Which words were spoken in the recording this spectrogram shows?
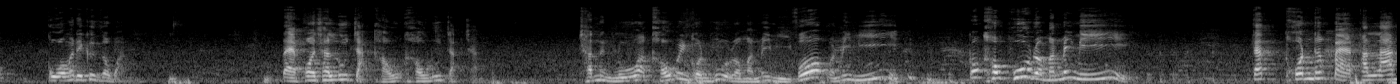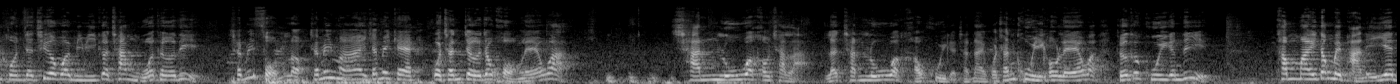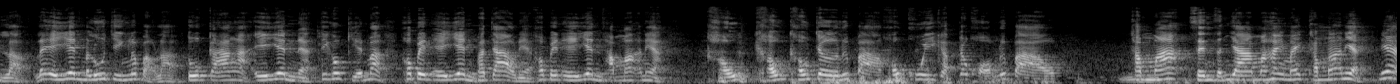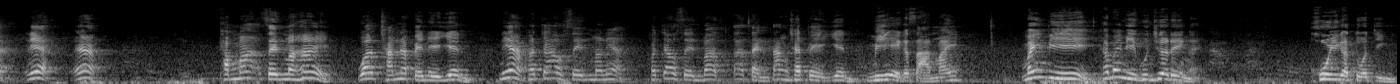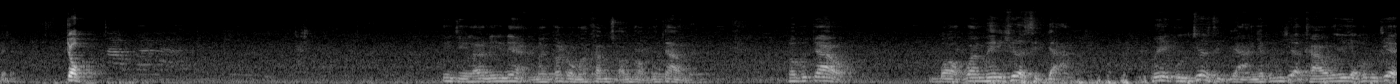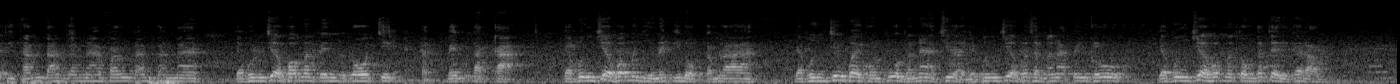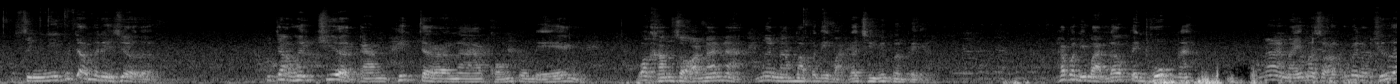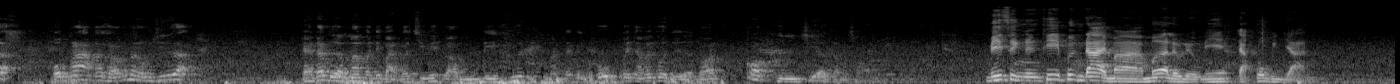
กลัวไม่ได้ขึ้นสวรรค์ แต่พอฉันรู้จักเขาเขารู้จักฉัน ฉันหนึ่งรู้ว่าเขาเป็นคนพูดว่ามันไม่มีโฟกมันไม่มี ก็เขาพูดว่ามันไม่มีจะคนทั้งแปดพันล้านคนจะเชื่อว่ามีมีก็ช่างหัวเธอที่ ฉันไม่สนหรอกฉันไม่มายฉันไม่แคร์ก็ฉันเจอเจ้าของแล้วว่าฉันรู้ว่าเขาฉลาด และฉันรู้ว่าเขาคุยกับฉันได้เพราะฉันคุยเขาแล้วอะเธอก็คุยกันที่ทำไมต้องไปผ่านเอเย่นล่ะ และเอเย่นมารู้จริงหรือเปล่าล่ะ ตัวกลางอะเอเย่นเนี่ยที่เขาเขียนว่าเขาเป็นเอเย่นพระเจ้าเนี่ยเขาเป็นเอเย่นธรรมะเนี่ยเขาเขาเขาเจอหรือเปล่า เขาคุยกับเจ้าของหรือเปล่า ธรรมะเซ็นสัญญามาให้ไหมธรรมะเนี่ย เนี่ยเนี่ยเนี่ยธรรมะเซ็นมาให้ ว่าฉันน่ะเป็นเอเย่นเนี่ยพระเจ้าเซ็นมาเนี่ยพระเจ้าเซ็นว่าแต่งตั้งฉันเป็นเอเย่นมีเอกสารไหมไม่มีถ้าไม่มีคุณเชื่อได้ยังไง คุยกับตัวจริงไปเลยจบ จริงๆแล้วนี้เนี่ย มันก็ตรงกับคำสอนของพระเจ้าเลยเพราะพระเจ้าบอกว่าไม่ให้เชื่อสิบอย่าง ไม่ให้คุณเชื่อสิบอย่าง อย่าเพิ่งเชื่อข่าวเลยอย่าเพิ่งเชื่อที่ทำตามกันมาฟังตามกันมาอย่าเพิ่งเชื่อเพราะมันเป็นโลจิกเป็นตรรกะ อย่าพิ่งเชื่อเพราะมันอยู่ในปีดกตำรา อย่าพิ่งเชื่อเพราะไอ้คนพูดมันน่าเชื่อ อย่าพิ่งเชื่อเพราะสมณะเป็นครู อย่าพิ่งเชื่อเพราะมันตรงกับจริตกับเรา สิ่งนี้พระเจ้าไม่ได้เชื่อเลยพระเจ้าให้เชื่อการพิจารณาของตนเอง ว่าคำสอนนั้นน่ะ เมื่อนำมาปฏิบัติแล้วชีวิตมันเป็นถ้าปฏิบัติแล้วเป็นทุกข์นะหน้าไหนมาสอนก็ไม่ต้องเชื่อองค์พระมาสอนก็ไม่ต้องเชื่อแต่ถ้าเบื่อมาปฏิบัติแล้วชีวิตเราดีขึ้น มันไม่เป็นทุกข์ไม่ทำให้คนอื่นเดือดร้อน ก็พึงเชื่อคำสอน มีสิ่งหนึ่งที่เพิ่งได้มาเมื่อเร็วๆนี้จากโลกวิญญาณ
